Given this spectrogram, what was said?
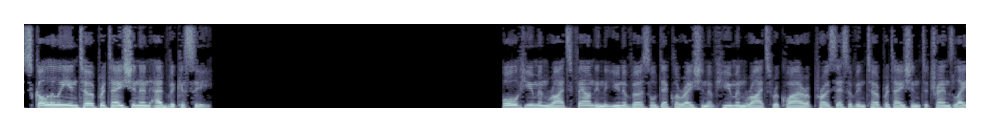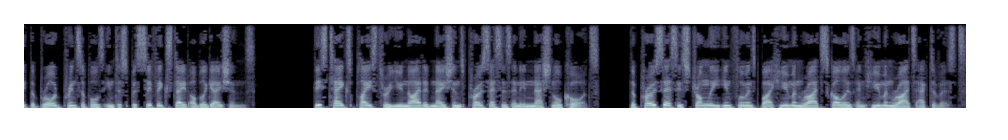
Scholarly interpretation and advocacy All human rights found in the Universal Declaration of Human Rights require a process of interpretation to translate the broad principles into specific state obligations. This takes place through United Nations processes and in national courts. The process is strongly influenced by human rights scholars and human rights activists.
